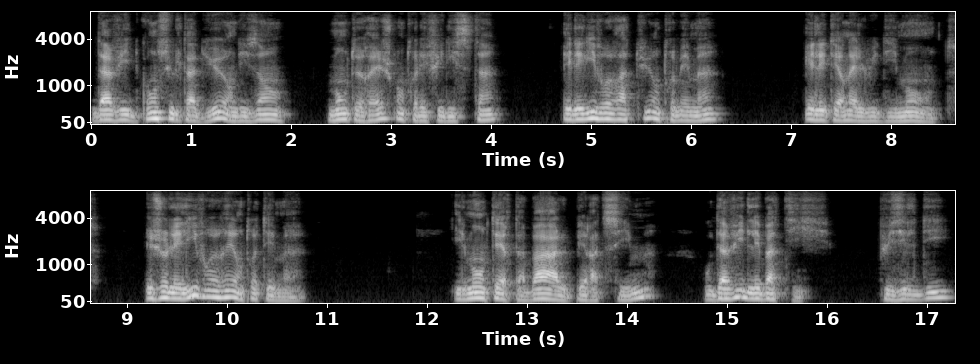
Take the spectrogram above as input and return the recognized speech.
David consulta Dieu en disant, Monterai-je contre les Philistins, et les livreras-tu entre mes mains? Et l'Éternel lui dit, Monte et je les livrerai entre tes mains. Ils montèrent à Baal Pératsim, où David les bâtit. Puis il dit,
